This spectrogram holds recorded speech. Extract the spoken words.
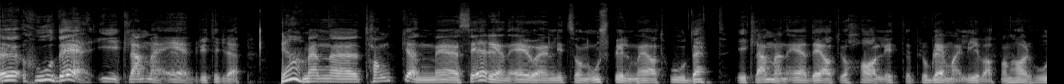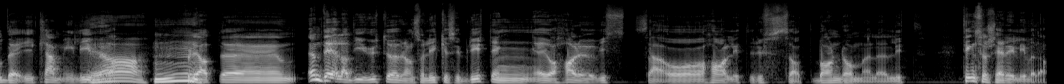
Eh, Hodet i klemme er et brytegrep. Ja, Men uh, tanken med serien er jo en litt sånn ordspill med at hodet i klemmen er det at du har litt problemer i livet. At man har hodet i klem i livet. da. Fordi at uh, En del av de utøverne som lykkes i bryting, er jo, har jo vist seg å ha litt rufsete barndom eller litt ting som skjer i livet. da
